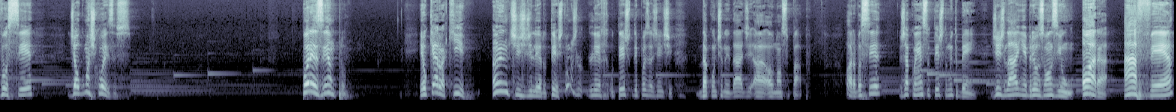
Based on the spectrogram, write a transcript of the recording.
você de algumas coisas. Por exemplo, eu quero aqui, antes de ler o texto, vamos ler o texto, depois a gente dá continuidade ao nosso papo. Ora, você já conhece o texto muito bem. Diz lá em Hebreus 11, 1. Ora, a fé.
